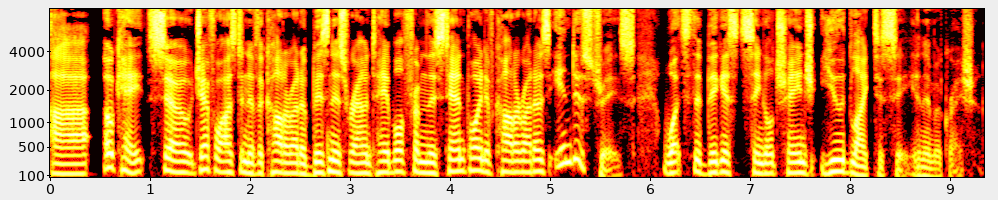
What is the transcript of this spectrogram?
Uh, okay, so Jeff Wasden of the Colorado Business Roundtable, from the standpoint of Colorado's industries, what's the biggest single change you'd like to see in immigration?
